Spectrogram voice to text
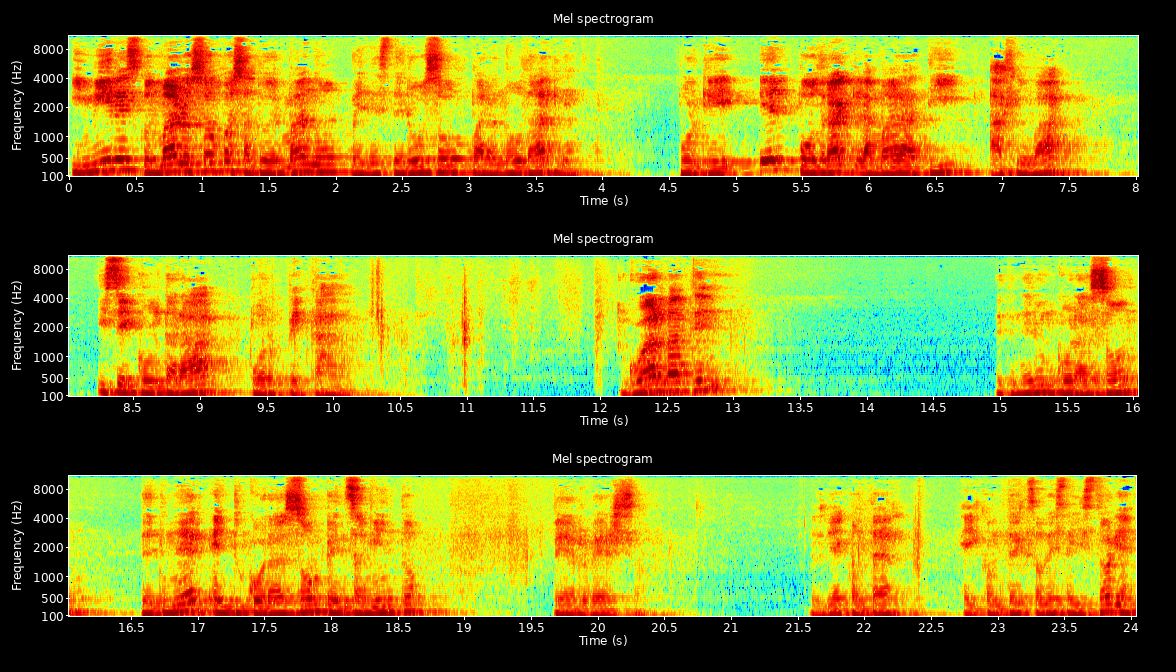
y mires con malos ojos a tu hermano menesteroso para no darle, porque él podrá clamar a ti, a Jehová, y se contará por pecado. Guárdate de tener un corazón de tener en tu corazón pensamiento perverso. Les voy a contar el contexto de esta historia.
